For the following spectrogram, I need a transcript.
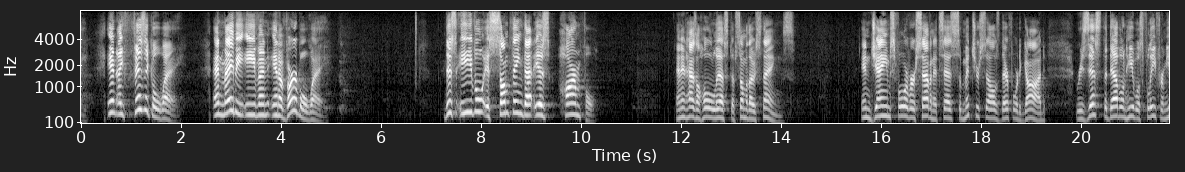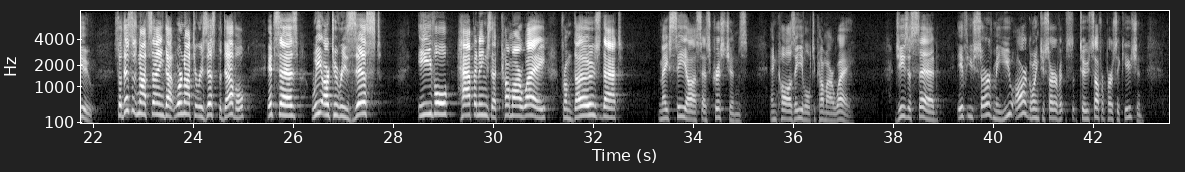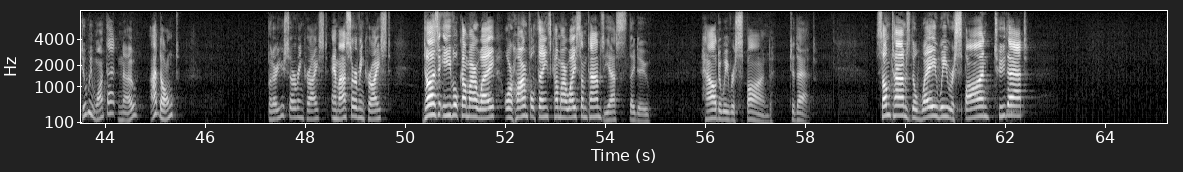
in a physical way, and maybe even in a verbal way. This evil is something that is harmful, and it has a whole list of some of those things. In James 4, verse 7, it says, Submit yourselves therefore to God, resist the devil, and he will flee from you. So, this is not saying that we're not to resist the devil. It says we are to resist evil happenings that come our way from those that may see us as Christians and cause evil to come our way. Jesus said, If you serve me, you are going to, serve to suffer persecution. Do we want that? No, I don't. But are you serving Christ? Am I serving Christ? Does evil come our way or harmful things come our way sometimes? Yes, they do. How do we respond to that? Sometimes the way we respond to that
